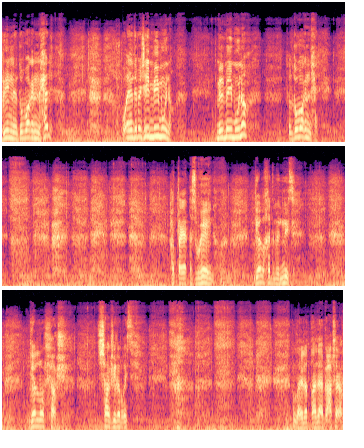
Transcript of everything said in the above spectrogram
بين دوار النحل وأنا دابا جاي ميمونة. من الميمونة لدوار النحل. هاد الطريقة زوينة. ديال الخدمة النيت. ديال الشارج الشارج إلا بغيتي. والله إلا طالع بعشرة.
